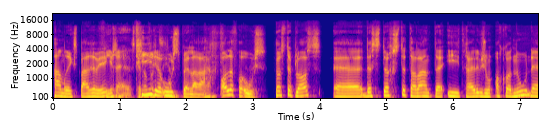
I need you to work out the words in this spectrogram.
Henrik Sperrevik. Fire Fire Os-spillere, alle fra Os. Førsteplass. Eh, det største talentet i tredjedivisjon akkurat nå, det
